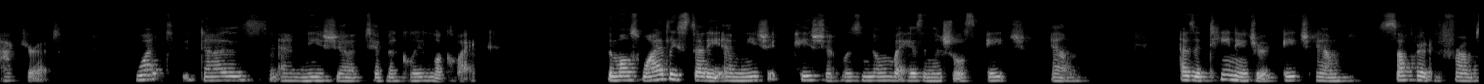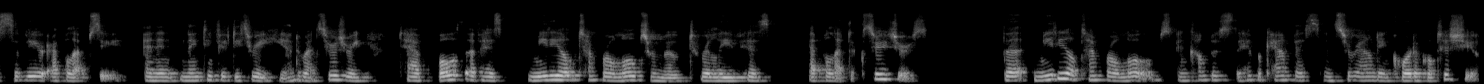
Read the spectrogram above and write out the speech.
accurate. What does amnesia typically look like? The most widely studied amnesic patient was known by his initials HM. As a teenager, HM suffered from severe epilepsy, and in 1953 he underwent surgery to have both of his medial temporal lobes removed to relieve his epileptic seizures. The medial temporal lobes encompass the hippocampus and surrounding cortical tissue.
